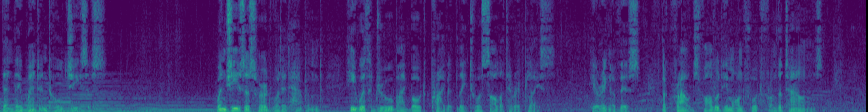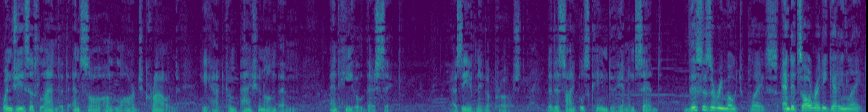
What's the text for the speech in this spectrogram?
Then they went and told Jesus. When Jesus heard what had happened, he withdrew by boat privately to a solitary place. Hearing of this, the crowds followed him on foot from the towns. When Jesus landed and saw a large crowd, he had compassion on them and healed their sick. As evening approached, the disciples came to him and said, This is a remote place, and it's already getting late.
